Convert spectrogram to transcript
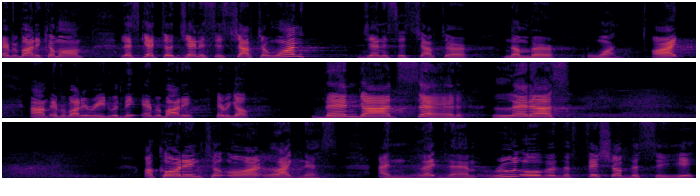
Everybody, come on. Let's get to Genesis chapter 1. Genesis chapter number 1. All right? Um, everybody, read with me. Everybody, here we go. Then God said, Let us, according to our likeness and let them rule over the fish of the sea,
